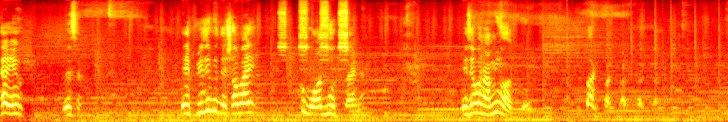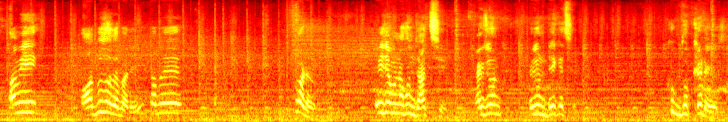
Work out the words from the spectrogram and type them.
হ্যাঁ ইউ লিসেন এই পৃথিবীতে সবাই খুব অদ্ভুত, তাই না? এই যেমন আমি অদ্ভুত। বাট। আমি অদ্ভুত হতে পারি, তবে। এই যেমন এখন যাচ্ছি, একজন একজন ডেকেছে। খুব দুঃখে ডেকেছে।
